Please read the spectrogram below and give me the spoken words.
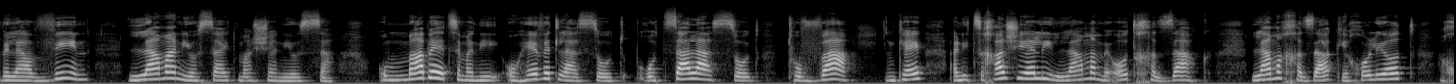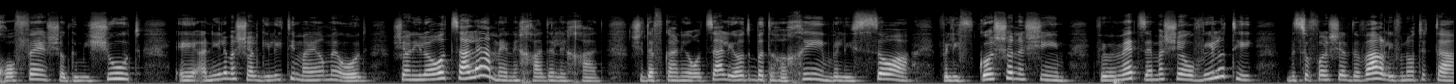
ולהבין למה אני עושה את מה שאני עושה. או מה בעצם אני אוהבת לעשות, רוצה לעשות, טובה, אוקיי? אני צריכה שיהיה לי למה מאוד חזק. למה חזק יכול להיות החופש, הגמישות. אה, אני למשל גיליתי מהר מאוד שאני לא רוצה לאמן אחד על אחד, שדווקא אני רוצה להיות בדרכים ולנסוע ולפגוש אנשים, ובאמת זה מה שהוביל אותי בסופו של דבר לבנות את ה...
